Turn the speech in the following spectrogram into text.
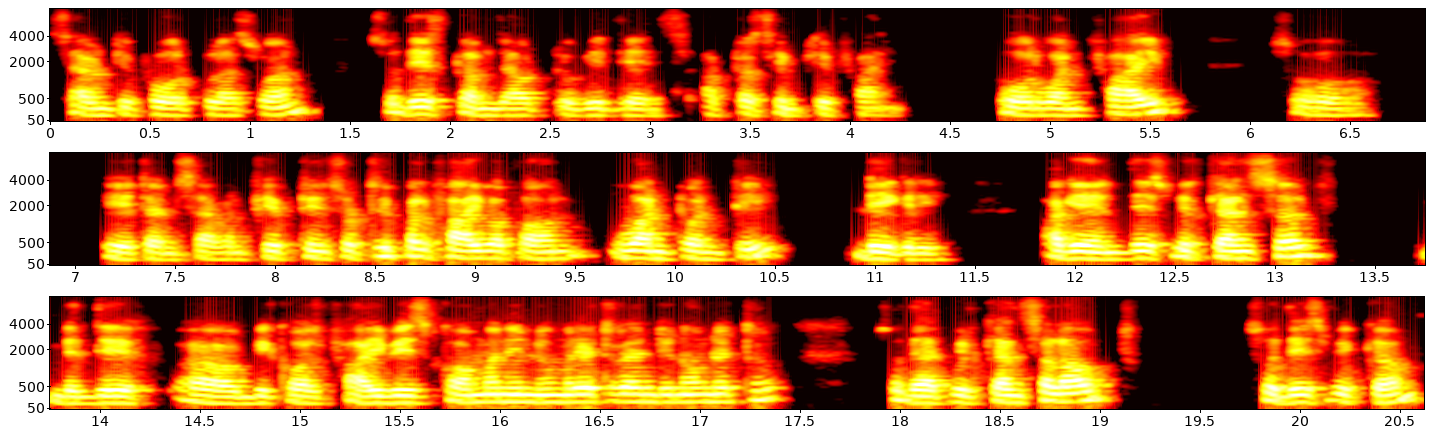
74 plus 1. So this comes out to be this after simplifying 415. So 8 and 7, 15. So triple five upon 120 degree. Again, this will cancel with the uh, because 5 is common in numerator and denominator. So that will cancel out. So this become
